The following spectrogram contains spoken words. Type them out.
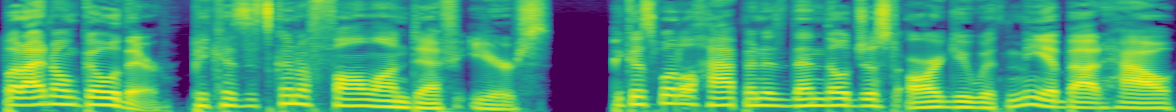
But I don't go there because it's going to fall on deaf ears. Because what'll happen is then they'll just argue with me about how,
